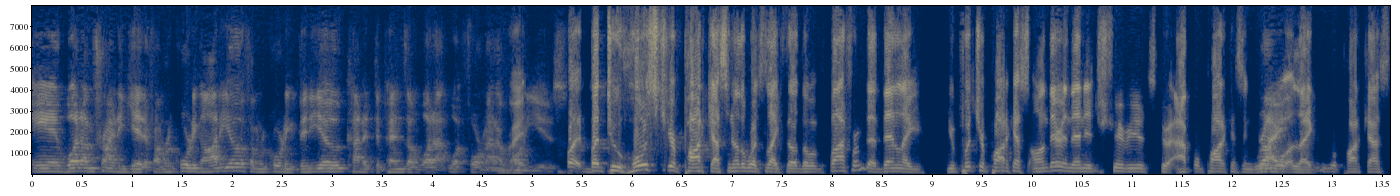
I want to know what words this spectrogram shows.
and what I'm trying to get. If I'm recording audio, if I'm recording video, kind of depends on what I, what format I right. want to use. But but to host your podcast, in other words, like the, the platform that then like you put your podcast on there and then it distributes to Apple Podcasts and Google right. like Google Podcasts.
